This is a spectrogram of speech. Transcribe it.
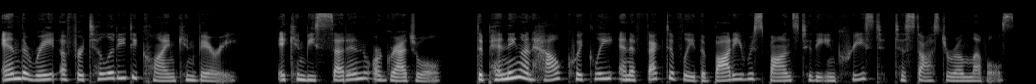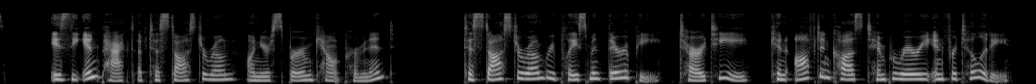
and the rate of fertility decline can vary. It can be sudden or gradual, depending on how quickly and effectively the body responds to the increased testosterone levels. Is the impact of testosterone on your sperm count permanent? Testosterone replacement therapy, TRT, can often cause temporary infertility,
